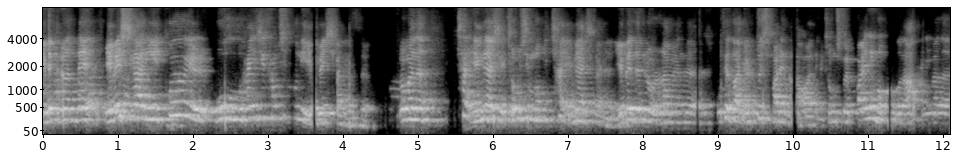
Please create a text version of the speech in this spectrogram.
예배 드렸는데 예배 시간이 토요일 오후 1시 30분이 예배 시간이었어요. 그러면은 차 애매한 시간 점심 먹기 차 애매한 시간이야. 예배 드리러 오려면은 못해도 한 12시 반에 나와야 돼. 점심을 빨리 먹거나 아니면은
